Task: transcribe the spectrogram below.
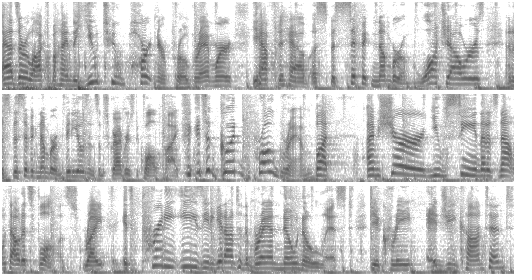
ads are locked behind the YouTube Partner Program, where you have to have a specific number of watch hours and a specific number of videos and subscribers to qualify. It's a good program, but I'm sure you've seen that it's not without its flaws, right? It's pretty easy to get onto the brand no-no list. Do you create edgy content?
